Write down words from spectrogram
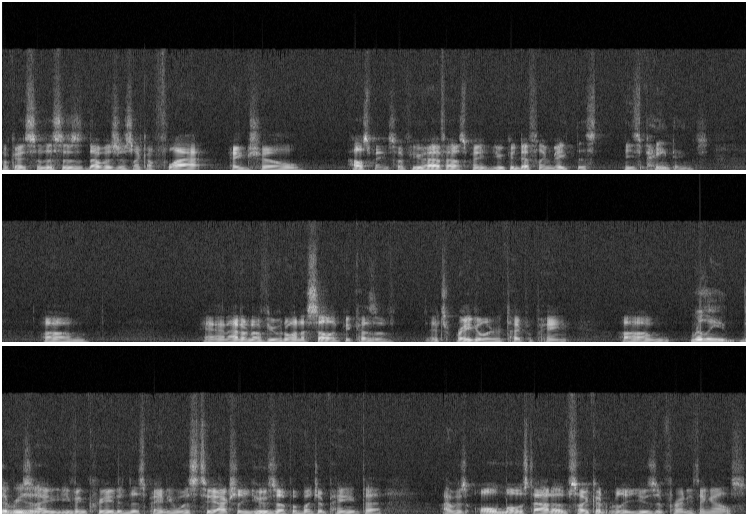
Okay, so this is, that was just like a flat eggshell house paint. So if you have house paint, you could definitely make this, these paintings. Um, and I don't know if you would want to sell it because of its regular type of paint. Um, really, the reason I even created this painting was to actually use up a bunch of paint that I was almost out of, so I couldn't really use it for anything else.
